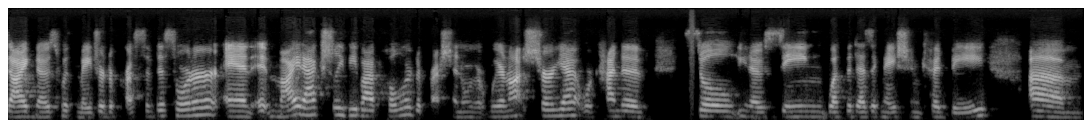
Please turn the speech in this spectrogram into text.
diagnosed with major depressive disorder and it might actually be bipolar depression. We're, we're not sure yet. We're kind of still you know seeing what the designation could be. Um,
